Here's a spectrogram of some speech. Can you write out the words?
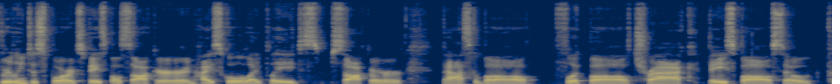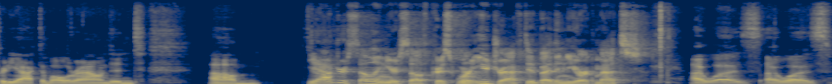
really into sports, baseball, soccer. In high school, I played soccer, basketball, football, track, baseball. So pretty active all around. And um, yeah. You're underselling yourself, Chris. Weren't you drafted by the New York Mets? I was, I was,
